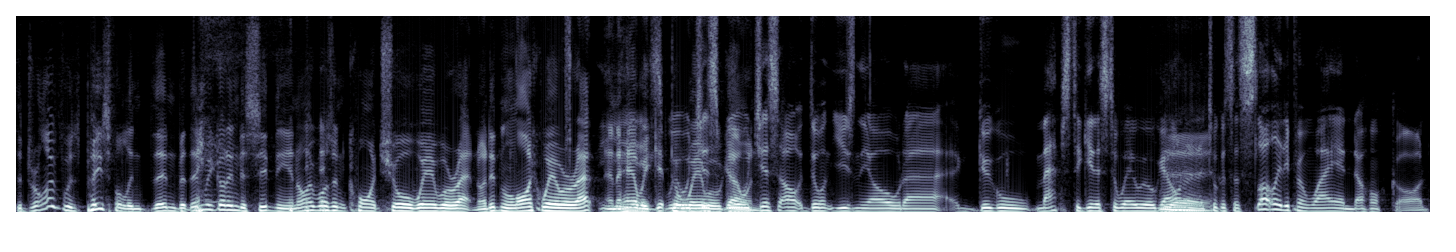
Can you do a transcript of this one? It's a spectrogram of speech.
the drive was peaceful, and then, but then we got into Sydney, and I wasn't quite sure where we're at, and I didn't like where we're at and how we Yes, get to were where just, we're going. We were just doing using the old uh, Google Maps to get us to where we were going, and it took us a slightly different way. And oh god,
